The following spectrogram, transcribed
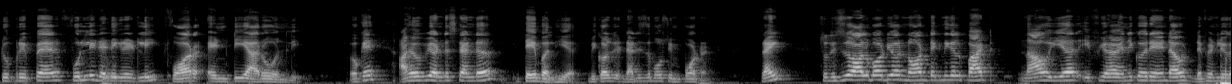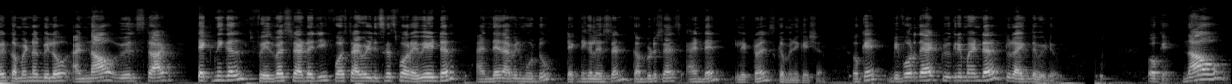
to prepare fully dedicatedly for NTRO only. Okay, I hope you understand the table here because that is the most important, right? So this is all about your non-technical part now here if you have any query and doubt definitely you can comment down below. And now we will start technical phase by strategy. First i will discuss for aviator and then i will move to technical assistant computer science and then electronics communication. Okay? Before that quick reminder to like the video. Okay now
